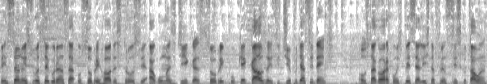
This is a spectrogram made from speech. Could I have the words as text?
Pensando em sua segurança, o Sobre Rodas trouxe algumas dicas sobre o que causa esse tipo de acidente. Ouça agora com o especialista Francisco Tauan.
